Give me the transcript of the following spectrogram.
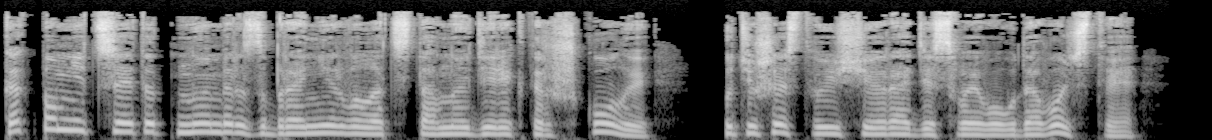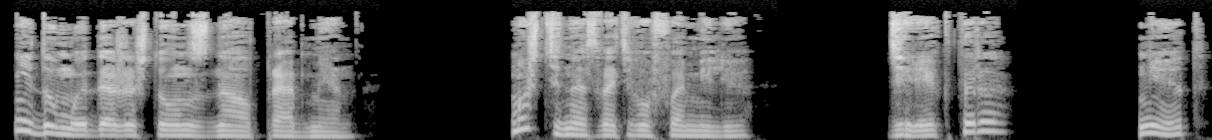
Как помнится, этот номер забронировал отставной директор школы, путешествующий ради своего удовольствия. Не думаю даже, что он знал про обмен. Можете назвать его фамилию? Директора? Нет.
